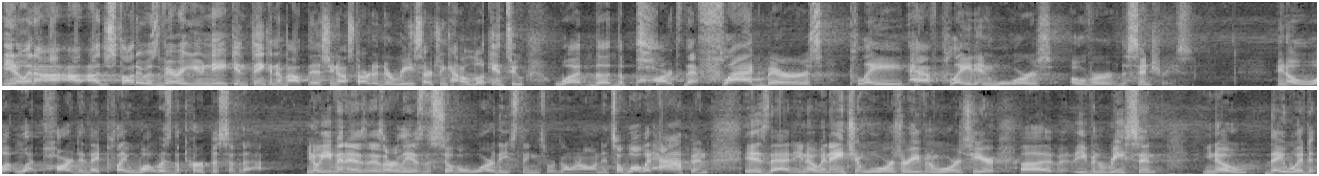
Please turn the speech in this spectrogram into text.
You know, and I, I just thought it was very unique in thinking about this. You know, I started to research and kind of look into what the, the part that flag bearers played, have played in wars over the centuries. You know, what, what part did they play? What was the purpose of that? You know, even as, as early as the Civil War, these things were going on. And so, what would happen is that, you know, in ancient wars or even wars here, uh, even recent, you know, they would,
